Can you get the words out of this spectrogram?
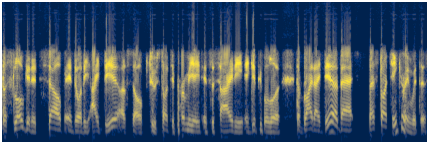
the slogan itself and or the idea of self to start to permeate in society and give people the, the bright idea that let's start tinkering with this.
